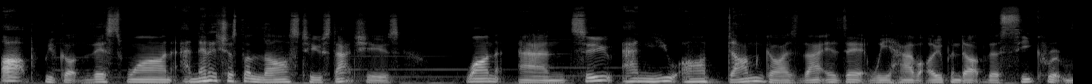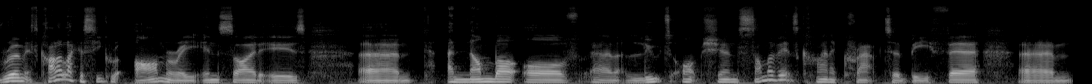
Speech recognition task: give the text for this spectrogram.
up, we've got this one. And then it's just the last two statues one and two and you are done guys that is it we have opened up the secret room it's kind of like a secret armory inside is um, a number of um, loot options. Some of it's kind of crap to be fair, um,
